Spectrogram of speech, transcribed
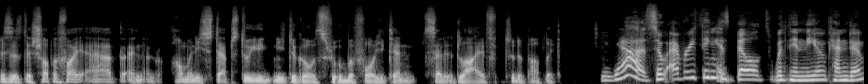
Is this the Shopify app? And how many steps do you need to go through before you can set it live to the public? Yeah. So everything is built within the Okendo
